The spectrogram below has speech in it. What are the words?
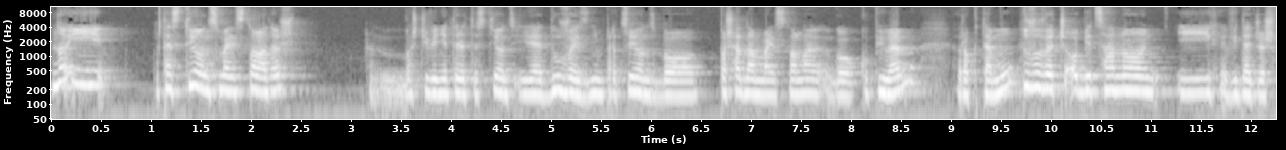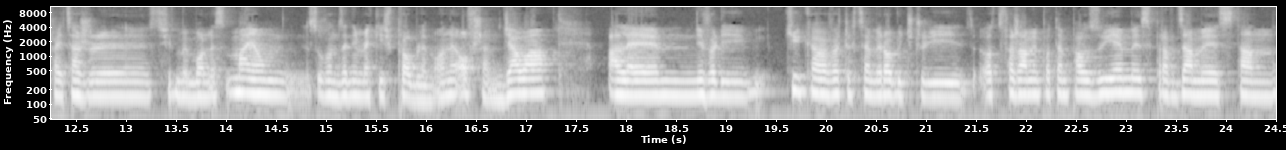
No i testując Milestone'a też, właściwie nie tyle testując, ile dłużej z nim pracując, bo posiadam Milestone'a, go kupiłem rok temu. Dużo rzeczy obiecano i widać, że Szwajcarzy z firmy Bones mają z urządzeniem jakiś problem. One owszem, działa, ale jeżeli kilka rzeczy chcemy robić, czyli odtwarzamy, potem pauzujemy, sprawdzamy stan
